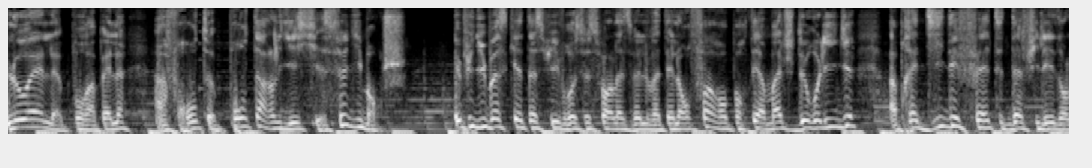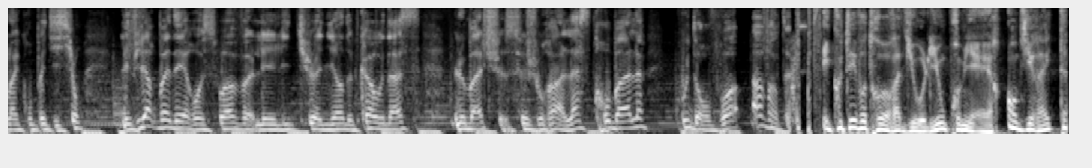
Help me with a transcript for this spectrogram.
L'OL, pour rappel, affronte Pontarlier ce dimanche. Et puis du basket à suivre ce soir, l'Asvel va-t-elle enfin remporter un match d'Euroleague après dix défaites d'affilée dans la compétition? Les Villers-Banais reçoivent les Lituaniens de Kaunas. Le match se jouera à l'Astrobal, coup d'envoi à 20h. Écoutez votre radio Lyon Première en direct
